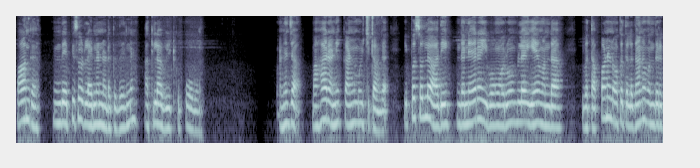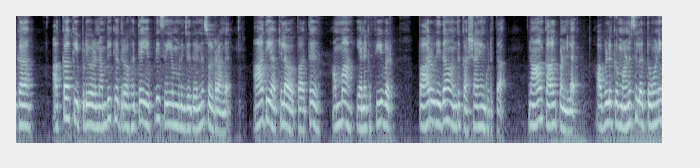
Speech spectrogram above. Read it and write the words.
வாங்க இந்த எபிசோடில் என்ன நடக்குதுன்னு அகிலா வீட்டுக்கு போவோம். மனஜா மகாராணி கண் முழிச்சிட்டாங்க. இப்போ சொல்லு ஆதி இந்த நேரம் இவன் ரூமில் ஏன் வந்தா? இவன் தப்பான நோக்கத்தில் தானே வந்திருக்கா? அக்காவுக்கு இப்படி ஒரு நம்பிக்கை துரோகத்தை எப்படி செய்ய முடிஞ்சதுன்னு சொல்கிறாங்க ஆதி அகிலாவை பார்த்து அம்மா எனக்கு ஃபீவர் பார்வதி தான் வந்து கஷாயம் கொடுத்தா. நான் கால் பண்ணல. அவளுக்கு மனசில் தோணி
